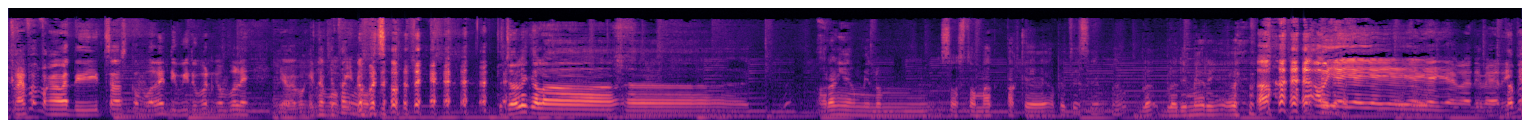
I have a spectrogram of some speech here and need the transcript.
Kenapa pengawet di saus kok boleh di minuman nggak boleh? Ya memang kita Kita mau minum saus. Kecuali kalau eh, orang yang minum saus tomat pakai apa itu sih? Bloody Mary. oh iya iya iya iya iya iya iya Bloody Mary. Tapi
